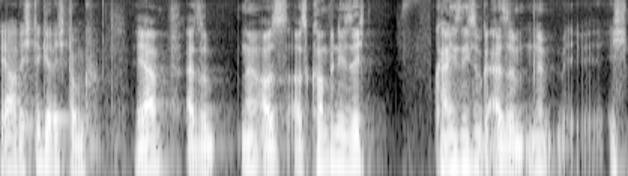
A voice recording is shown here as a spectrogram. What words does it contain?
ja, richtige Richtung. Ja, also ne, aus, aus Company-Sicht kann ich es nicht so, also ne, ich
